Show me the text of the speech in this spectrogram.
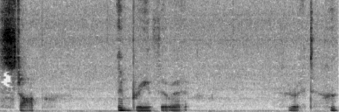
stop and breathe through it. Through it.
